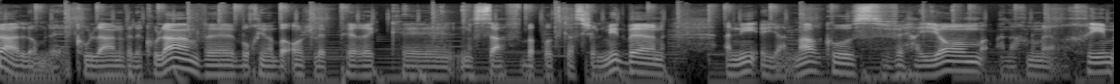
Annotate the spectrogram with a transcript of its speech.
שלום לכולן ולכולם, וברוכים הבאות לפרק אה, נוסף בפודקאסט של מידברן. אני אייל מרקוס, והיום אנחנו מארחים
